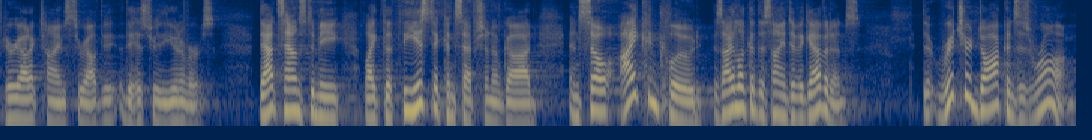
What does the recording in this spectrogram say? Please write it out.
periodic times throughout the, the history of the universe. That sounds to me like the theistic conception of God. And so I conclude, as I look at the scientific evidence, that Richard Dawkins is wrong,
